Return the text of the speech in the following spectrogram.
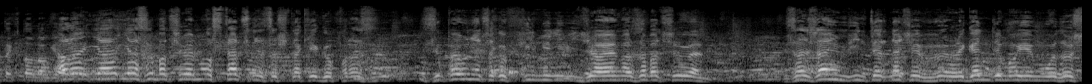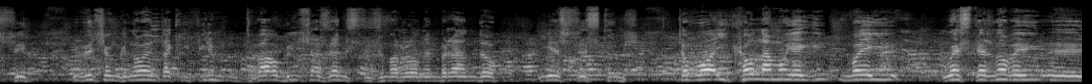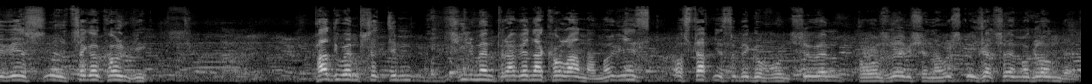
technologia. Ale ja, ja zobaczyłem ostatnio coś takiego po raz zupełnie czego w filmie nie widziałem, a zobaczyłem. Zajrzałem w internecie w legendy mojej młodości i wyciągnąłem taki film Dwa oblicza zemsty z Marlonem Brando i jeszcze z kimś. To była ikona mojej, mojej westernowej, y, wiesz, y, czegokolwiek padłem przed tym filmem prawie na kolana. No więc ostatnio sobie go włączyłem, położyłem się na łóżku i zacząłem oglądać.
